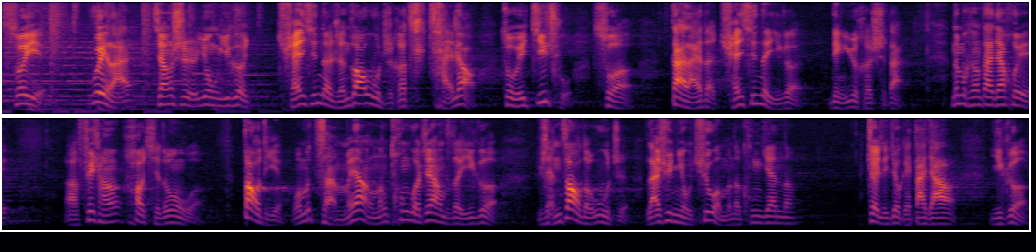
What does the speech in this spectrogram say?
所以，未来将是用一个全新的人造物质和材料作为基础所。带来的全新的一个领域和时代，那么可能大家会啊非常好奇的问我，到底我们怎么样能通过这样子的一个人造的物质来去扭曲我们的空间呢？这里就给大家一个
